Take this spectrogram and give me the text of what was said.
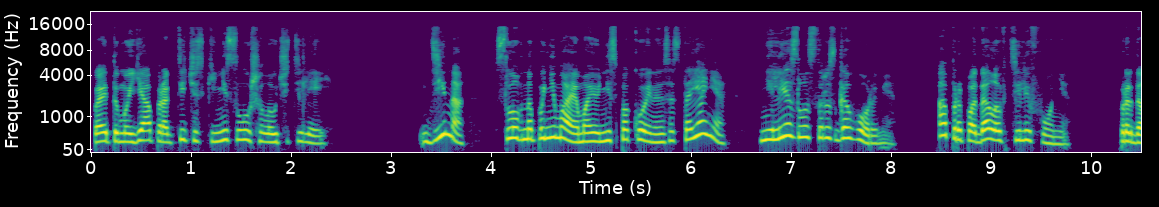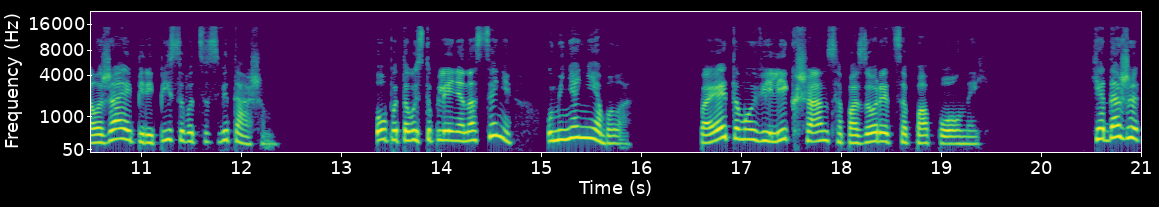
поэтому я практически не слушала учителей. Дина, словно понимая мое неспокойное состояние, не лезла с разговорами, а пропадала в телефоне — продолжая переписываться с Виташем. Опыта выступления на сцене у меня не было, поэтому велик шанс опозориться по полной. Я даже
